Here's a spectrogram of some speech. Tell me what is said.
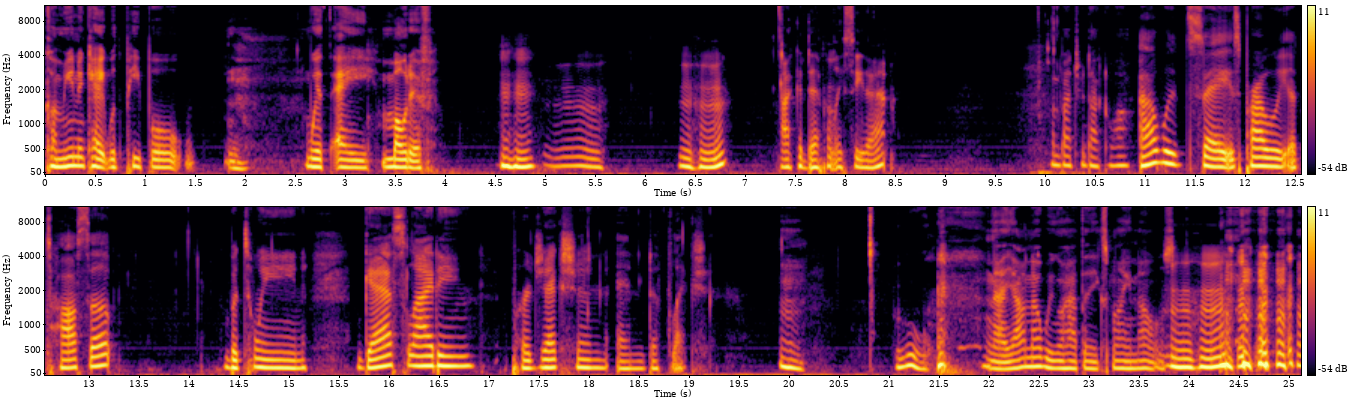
communicate with people with a motive Mm-hmm. Mm. Mm-hmm. I could definitely see that. what about you dr wall I would say it's probably a toss up between gaslighting, projection, and deflection. mm. Ooh. now y'all know we're gonna have to explain those Mm-hmm.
